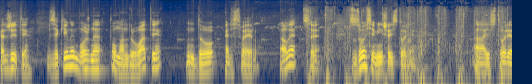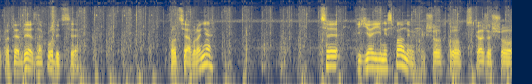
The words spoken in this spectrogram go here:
каджити, з якими можна помандрувати до Ельсфейру. Але це зовсім інша історія. А історія про те, де знаходиться оця броня, це я її не спавнив. Якщо хто скаже, що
